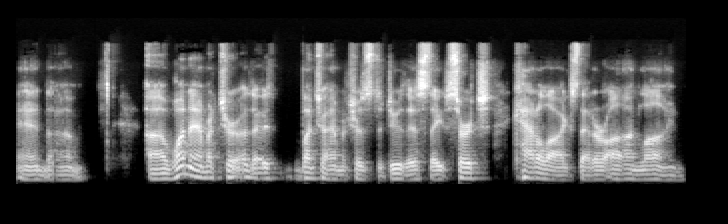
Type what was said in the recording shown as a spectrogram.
and um, uh, one amateur, there's a bunch of amateurs to do this. They search catalogs that are online,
